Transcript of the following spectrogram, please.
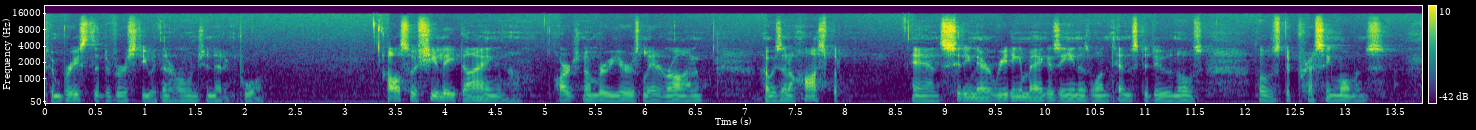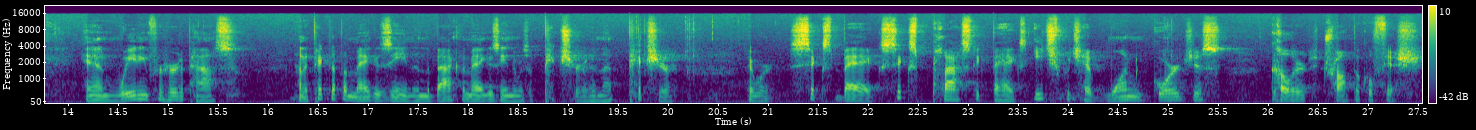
To embrace the diversity within our own genetic pool. Also, she lay dying a large number of years later on. I was in a hospital and sitting there reading a magazine, as one tends to do in those, those depressing moments, and waiting for her to pass. And I picked up a magazine. In the back of the magazine, there was a picture. And in that picture, there were six bags, six plastic bags, each which had one gorgeous colored tropical fish.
